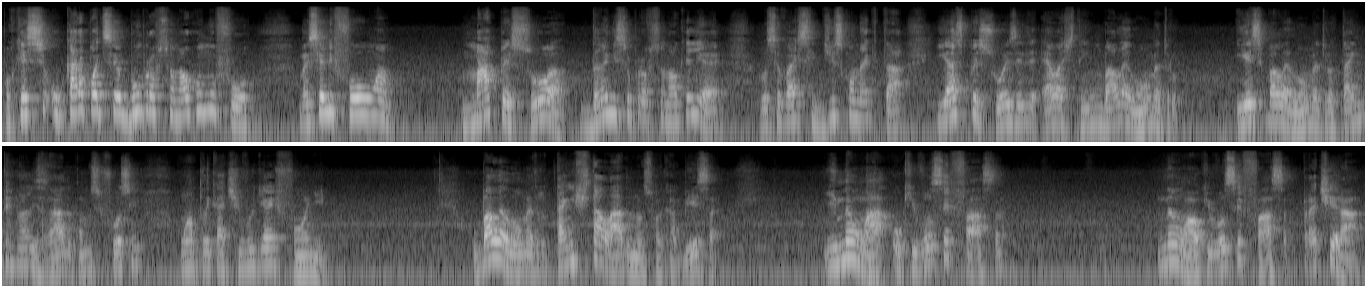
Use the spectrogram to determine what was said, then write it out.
Porque se, o cara pode ser bom profissional como for, mas se ele for uma má pessoa, dane-se o profissional que ele é. Você vai se desconectar. E as pessoas, elas têm um balelômetro. E esse balelômetro está internalizado como se fosse um aplicativo de iPhone. O balelômetro está instalado na sua cabeça e não há o que você faça não há o que você faça para tirar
